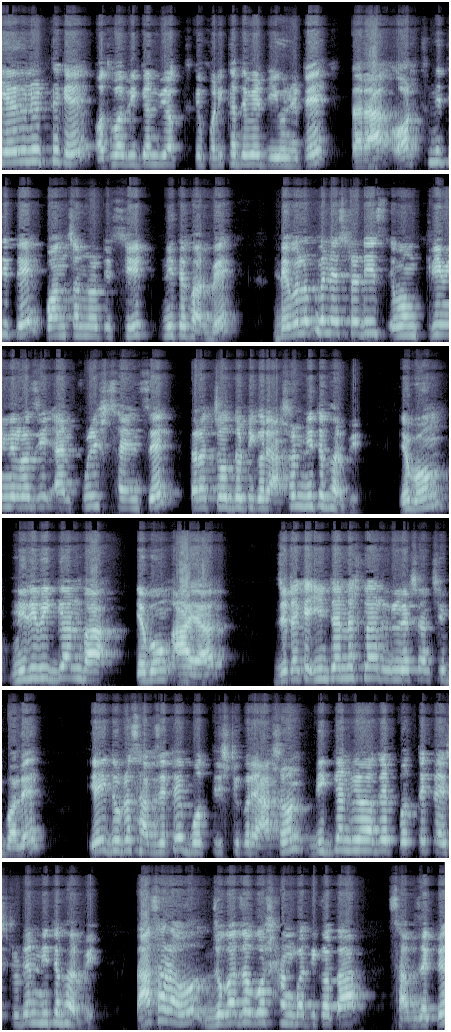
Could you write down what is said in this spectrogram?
এ ইউনিট থেকে অথবা বিজ্ঞান বিভাগ থেকে পরীক্ষা দেবে ডি ইউনিটে তারা অর্থনীতিতে পঞ্চান্নটি সিট নিতে পারবে। ডেভেলপমেন্ট স্টাডিজ এবং ক্রিমিনোলজি অ্যান্ড পুলিশ সায়েন্সে তারা চোদ্দটি করে আসন নিতে পারবে এবং নৃবিজ্ঞান বা এবং আয়ার যেটাকে ইন্টারন্যাশনাল রিলেশনশিপ বলে এই দুটো সাবজেক্টে বত্রিশটি করে আসন বিজ্ঞান বিভাগের প্রত্যেকটা স্টুডেন্ট নিতে পারবে। তাছাড়াও যোগাযোগ ও সাংবাদিকতা সাবজেক্টে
